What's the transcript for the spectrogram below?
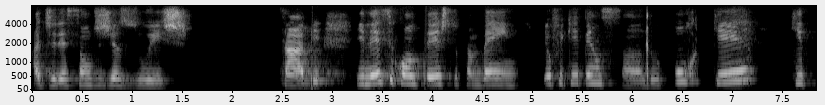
a direção de Jesus. sabe? E nesse contexto também, eu fiquei pensando, por que que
